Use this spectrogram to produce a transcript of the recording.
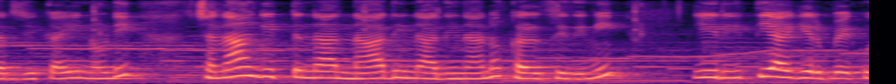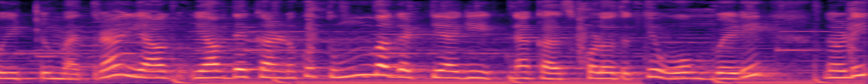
ಕರ್ಜಿಕಾಯಿ. ನೋಡಿ, ಚೆನ್ನಾಗಿ ಹಿಟ್ಟನ್ನ ನಾದಿ ನಾದಿ ನಾನು ಕಲಿಸಿದ್ದೀನಿ ಈ ರೀತಿಯಾಗಿರಬೇಕು ಹಿಟ್ಟು ಮಾತ್ರ. ಯಾವ, ಯಾವುದೇ ಕಾರಣಕ್ಕೂ ತುಂಬ ಗಟ್ಟಿಯಾಗಿ ಹಿಟ್ಟನ್ನ ಕಲಿಸ್ಕೊಳ್ಳೋದಕ್ಕೆ ಹೋಗಬೇಡಿ. ನೋಡಿ,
